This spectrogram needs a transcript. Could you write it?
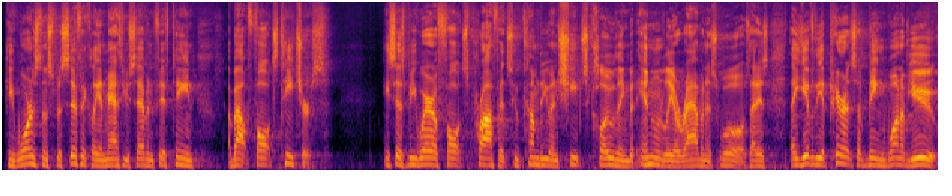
He warns them specifically in Matthew 7 15 about false teachers. He says, Beware of false prophets who come to you in sheep's clothing, but inwardly are ravenous wolves. That is, they give the appearance of being one of you,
